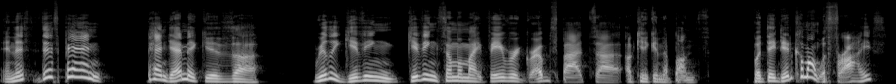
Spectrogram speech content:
and this this pan pandemic is uh really giving giving some of my favorite grub spots uh, a kick in the buns. But they did come out with fries,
